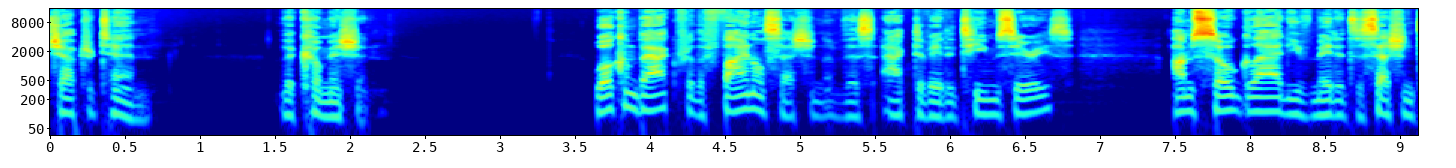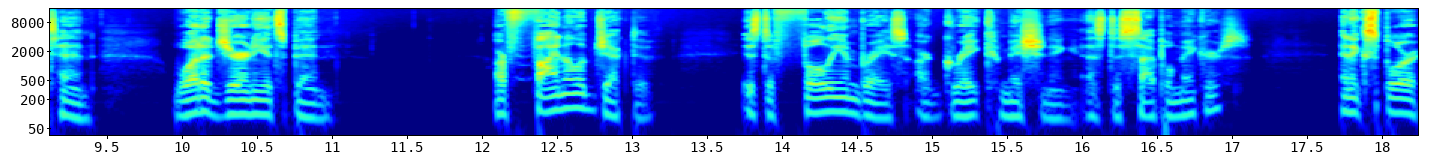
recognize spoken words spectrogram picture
Chapter 10 The Commission. Welcome back for the final session of this Activated Team series. I'm so glad you've made it to session 10. What a journey it's been. Our final objective is to fully embrace our great commissioning as disciple makers and explore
